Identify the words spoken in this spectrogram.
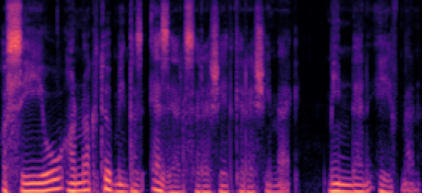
a CEO annak több mint az ezerszeresét keresi meg minden évben.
